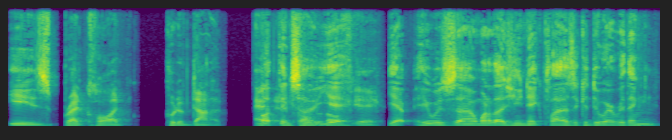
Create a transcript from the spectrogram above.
is, Brad Clyde could have done it. I think so, yeah. off, yeah. yeah, he was uh, one of those unique players that could do everything. Mm.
